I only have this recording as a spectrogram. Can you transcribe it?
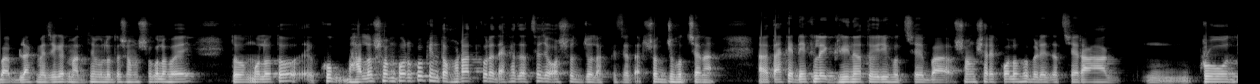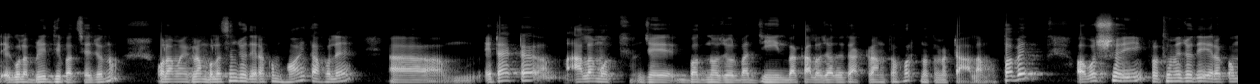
বা ব্ল্যাক ম্যাজিকের মাধ্যমে মূলত সমস্যাগুলো হয়, তো মূলত খুব ভালো সম্পর্ক, কিন্তু হঠাৎ করে দেখা যাচ্ছে যে অসহ্য লাগতেছে তার, সহ্য হচ্ছে না। তাকে দেখলে ঘৃণা তৈরি হচ্ছে বা সংসারে কলহ বেড়ে যাচ্ছে, রাগ ক্রোধ এগুলো বৃদ্ধি পাচ্ছে। এজন্য ওলামা ইকরাম বলেছেন, যদি এরকম হয় তাহলে এটা একটা আলামত যে বদনজর বা জিন বা কালো জাদুতে আক্রান্ত হওয়ার নতুন একটা আলামত। তবে অবশ্যই প্রথমে যদি এরকম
